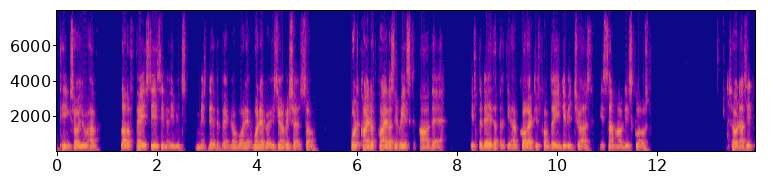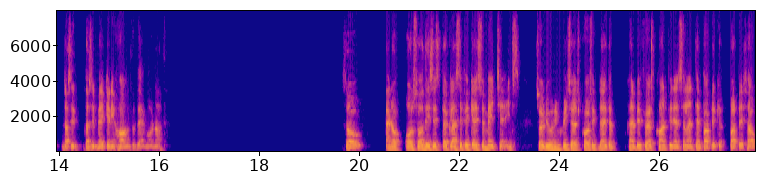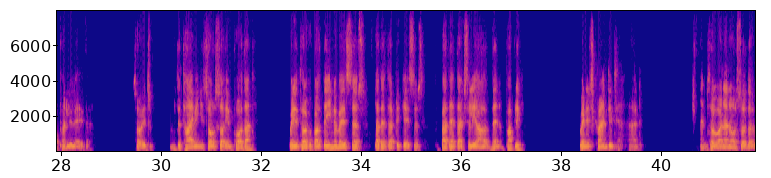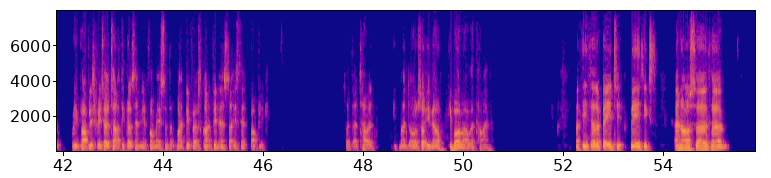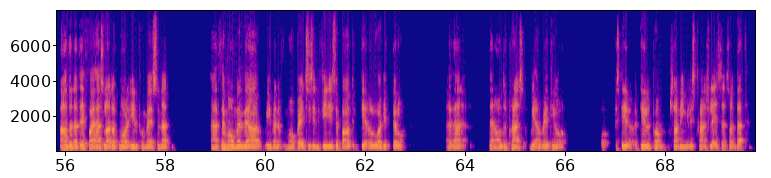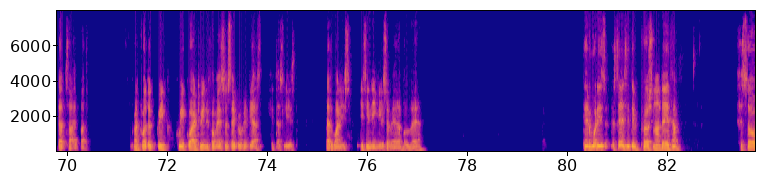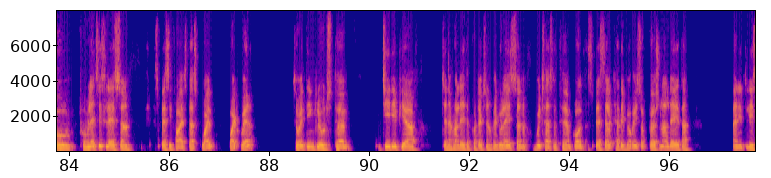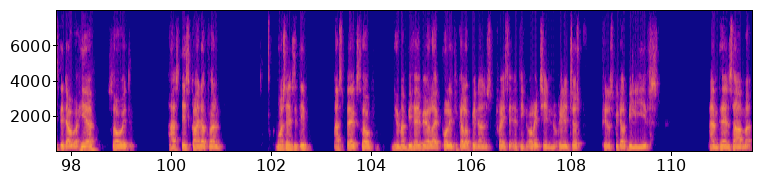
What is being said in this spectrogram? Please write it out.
things, or you have a lot of faces in the image image data bank, or whatever, is your research. So, what kind of privacy risks are there if the data that you have collected from the individuals is somehow disclosed? So does it does it does it make any harm to them or not? So and also this is the classification may change. So during research project data can be first confidential and then public published openly later. So it's the timing is also important. When you talk about the innovations, patent applications, the patent actually are then public when it's granted and and so on, and also the we publish research articles and information that might be first confidential is then public. So that's how it, it might also evolve, evolve over time. But these are the basic, basics, and also the Aalto.fi has a lot of more information at, at the moment there are even more pages in Finnish about tiedonluokittelu than, than all the trans we are waiting or, or still, still from some English translations on that, that side, but but for the quick quick wire information security as it at least that one is is in English available there. Then what is sensitive personal data? So from legislation specifies that quite quite well. So it includes the GDPR, General Data Protection Regulation, which has a term called special categories of personal data, and it listed over here. So it has this kind of um, more sensitive aspects of human behavior like political opinions, race, ethnic origin, religious, philosophical beliefs, and then some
